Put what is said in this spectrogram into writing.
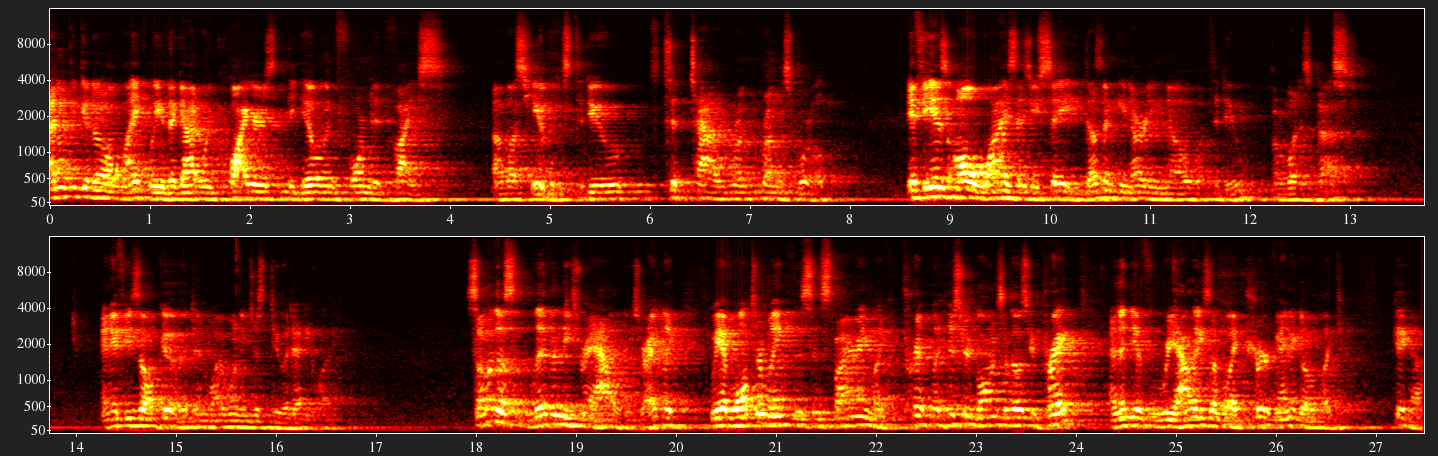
I don't think it at all likely that God requires the ill-informed advice of us humans to do to, to run, run this world. If he is all wise, as you say, doesn't he already know what to do or what is best? And if he's all good, then why wouldn't he just do it anyway? Some of us live in these realities, right? Like we have Walter Wink, this inspiring, like history belongs to those who pray, and then you have realities of like Kurt Vonnegut, like, okay, God,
